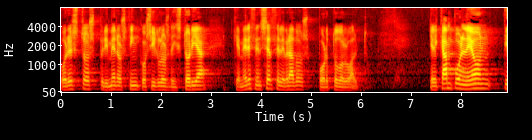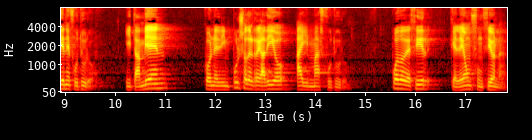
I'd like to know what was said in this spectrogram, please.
por estos primeros cinco siglos de historia que merecen ser celebrados por todo lo alto. El campo en León tiene futuro y también con el impulso del regadío hay más futuro. Puedo decir que León funciona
